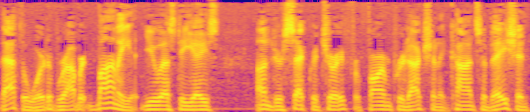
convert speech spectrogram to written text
That's the word of Robert Bonnie at USDA's Undersecretary for Farm Production and Conservation,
